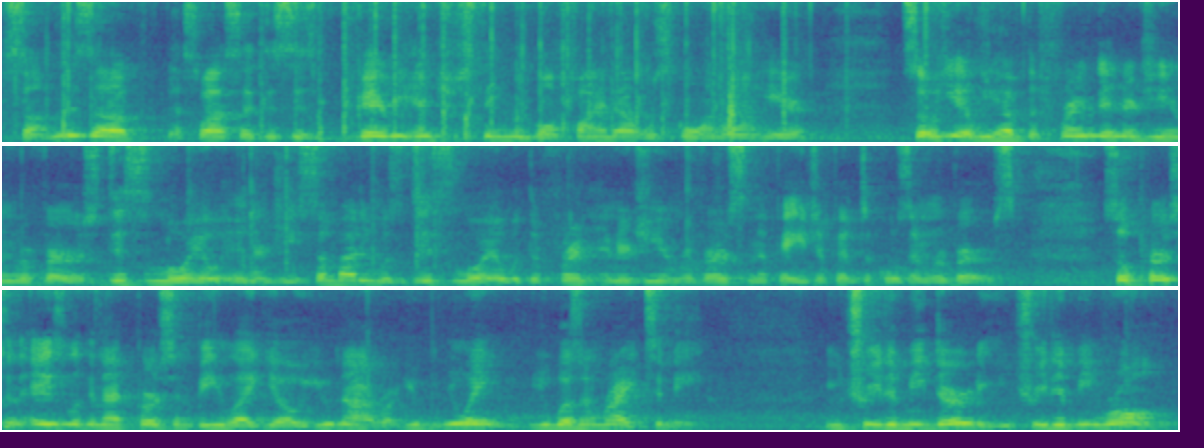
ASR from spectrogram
Something is up. That's why I said this is very interesting. We're going to find out what's going on here. So, yeah, we have the friend energy in reverse, disloyal energy. Somebody was disloyal with the friend energy in reverse and the page of pentacles in reverse. So, person A is looking at person B like, yo, you not right. You, you, ain't, you wasn't right to me. You treated me dirty. You treated me wrong.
